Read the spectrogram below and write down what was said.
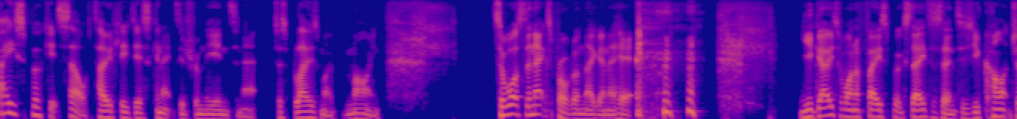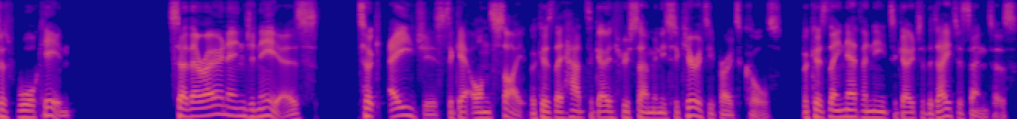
Facebook itself totally disconnected from the internet. Just blows my mind. So what's the next problem they're going to hit? you go to one of Facebook's data centers, you can't just walk in. So their own engineers took ages to get on site because they had to go through so many security protocols because they never need to go to the data centers,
